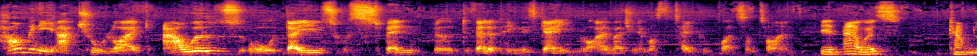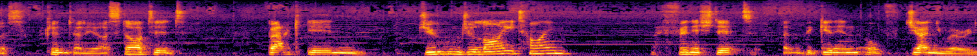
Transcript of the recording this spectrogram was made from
How many actual like hours or days were spent uh, developing this game? Like I imagine it must have taken quite some time. In hours, countless. Couldn't tell you. I started back in June, July time. I finished it at the beginning of January.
